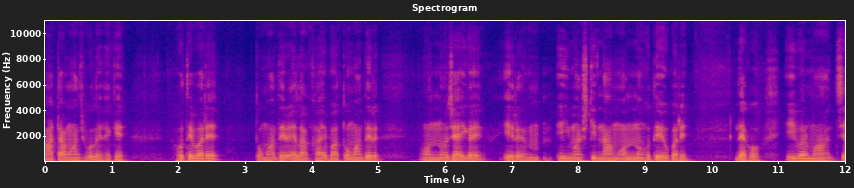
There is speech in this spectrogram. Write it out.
কাঁটা মাছ বলে থাকে। হতে পারে তোমাদের এলাকায় বা তোমাদের অন্য জায়গায় এর, এই মাছটির নাম অন্য হতেও পারে। দেখো, এইবার মা হচ্ছে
